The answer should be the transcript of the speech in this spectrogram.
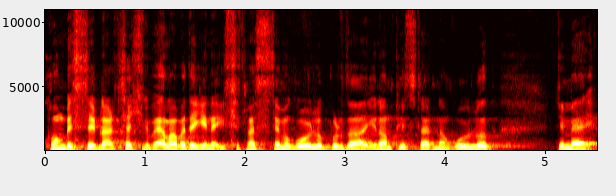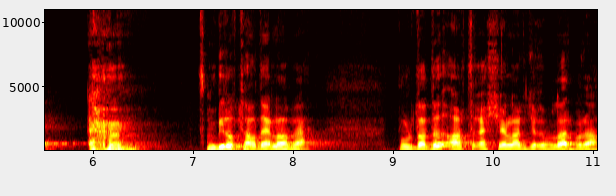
Kombi sistemləri çəkilib, əlavə də yenə isitmə sistemi qoyulub burada, İran peçlərindən qoyulub. Demək, bir otaqda əlavə buradadır, artıq əşyalar yığıblar bura.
